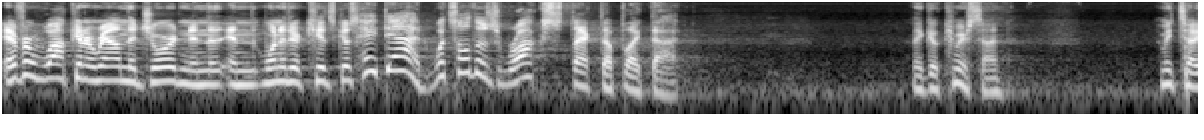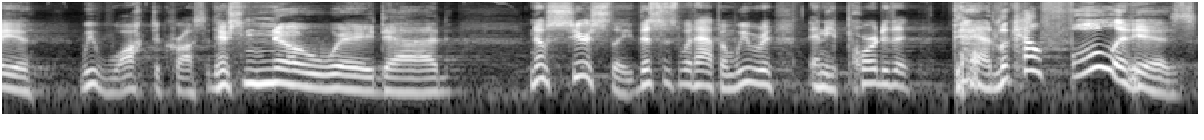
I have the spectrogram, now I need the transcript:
ever walking around the Jordan and, the, and one of their kids goes, Hey, dad, what's all those rocks stacked up like that? They go, Come here, son. Let me tell you, we walked across it. There's no way, Dad. No, seriously, this is what happened. We were, and he ported it. Dad, look how full it is.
